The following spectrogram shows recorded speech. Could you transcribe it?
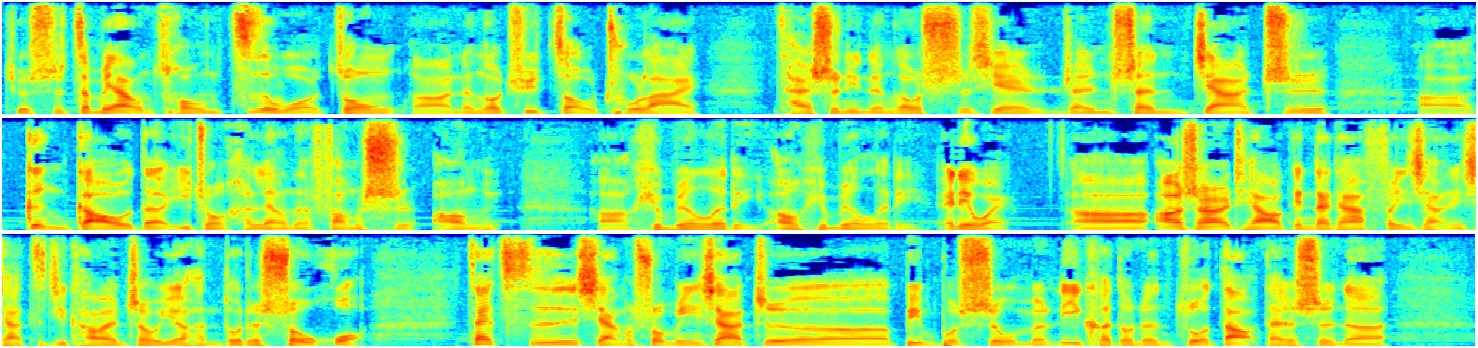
就是怎么样从自我中啊能够去走出来，才是你能够实现人生价值啊更高的一种衡量的方式。on 啊，humility on humility。Anyway，啊，二十二条跟大家分享一下，自己看完之后也有很多的收获。再次想说明一下，这并不是我们立刻都能做到，但是呢，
